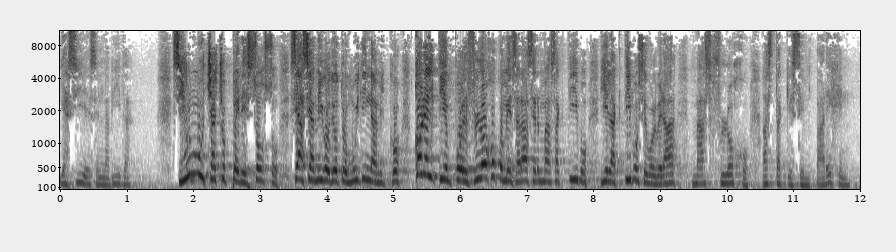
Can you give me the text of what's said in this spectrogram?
Y así es en la vida. Si un muchacho perezoso se hace amigo de otro muy dinámico, con el tiempo el flojo comenzará a ser más activo y el activo se volverá más flojo hasta que se emparejen.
